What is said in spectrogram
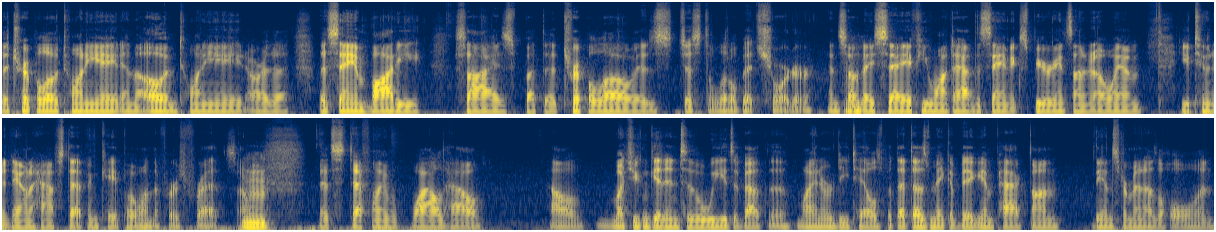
the triple O 28 and the OM 28 are the, the same body size, but the triple O is just a little bit shorter. And so mm they say if you want to have the same experience on an OM, you tune it down a half step and capo on the first fret. So mm. it's definitely wild how how much you can get into the weeds about the minor details, but that does make a big impact on the instrument as a whole and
